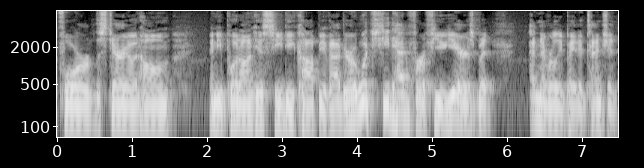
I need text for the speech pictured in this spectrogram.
for the stereo at home and he put on his CD copy of Abbey Road, which he'd had for a few years, but I'd never really paid attention.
